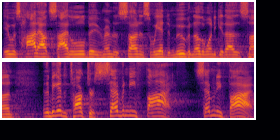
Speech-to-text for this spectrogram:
it was hot outside a little bit. Remember the sun, and so we had to move another one to get out of the sun. And I began to talk to her. 75, 75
